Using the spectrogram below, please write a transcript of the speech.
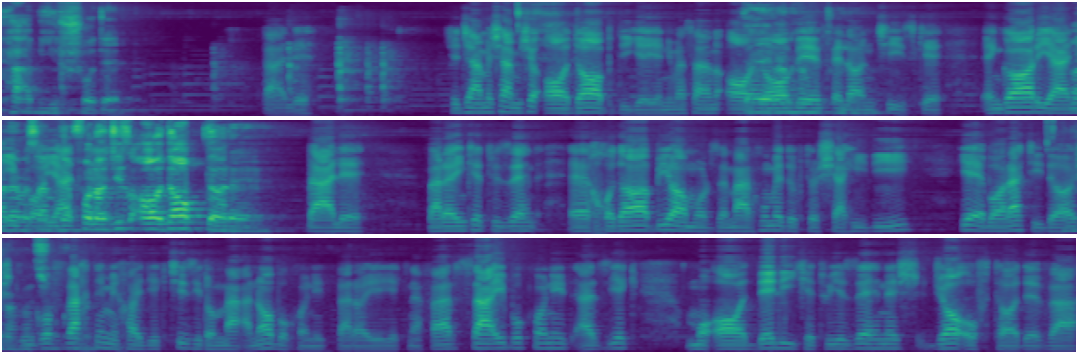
تعبیر شده. بله. که جمعش هم میشه آداب دیگه یعنی مثلا آداب. فلان چیز که انگار یعنی آره مثلا باید فلان چیز آداب داره. بله. برای اینکه تو ذهن خدا بیامرزه. مرحوم دکتر شهیدی یه عبارتی داشت رحمتشون می‌گفت. وقتی می‌خواید یک چیزی رو معنا بکنید برای یک نفر سعی بکنید از یک معادلی که توی ذهنش جا افتاده و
